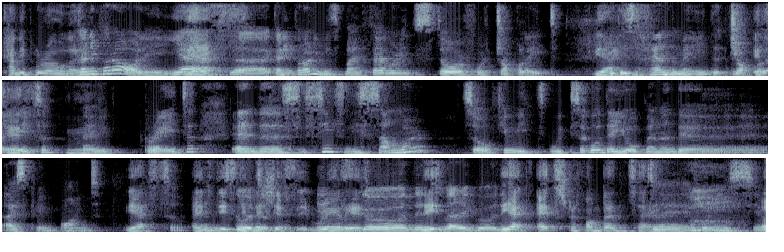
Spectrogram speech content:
Caniparole. Caniparoli, yes. Yes. Uh, Caniparoli is my favorite store for chocolate. Yes. It is handmade chocolate, is. Mm. very great. And uh, since this summer, so a few weeks, weeks ago, they opened the ice cream point. yes, So, and it's, and it's it's good. delicious. It really it's is. good, it's The- very good. The ex- extra fondente. Eh, buonissimo,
